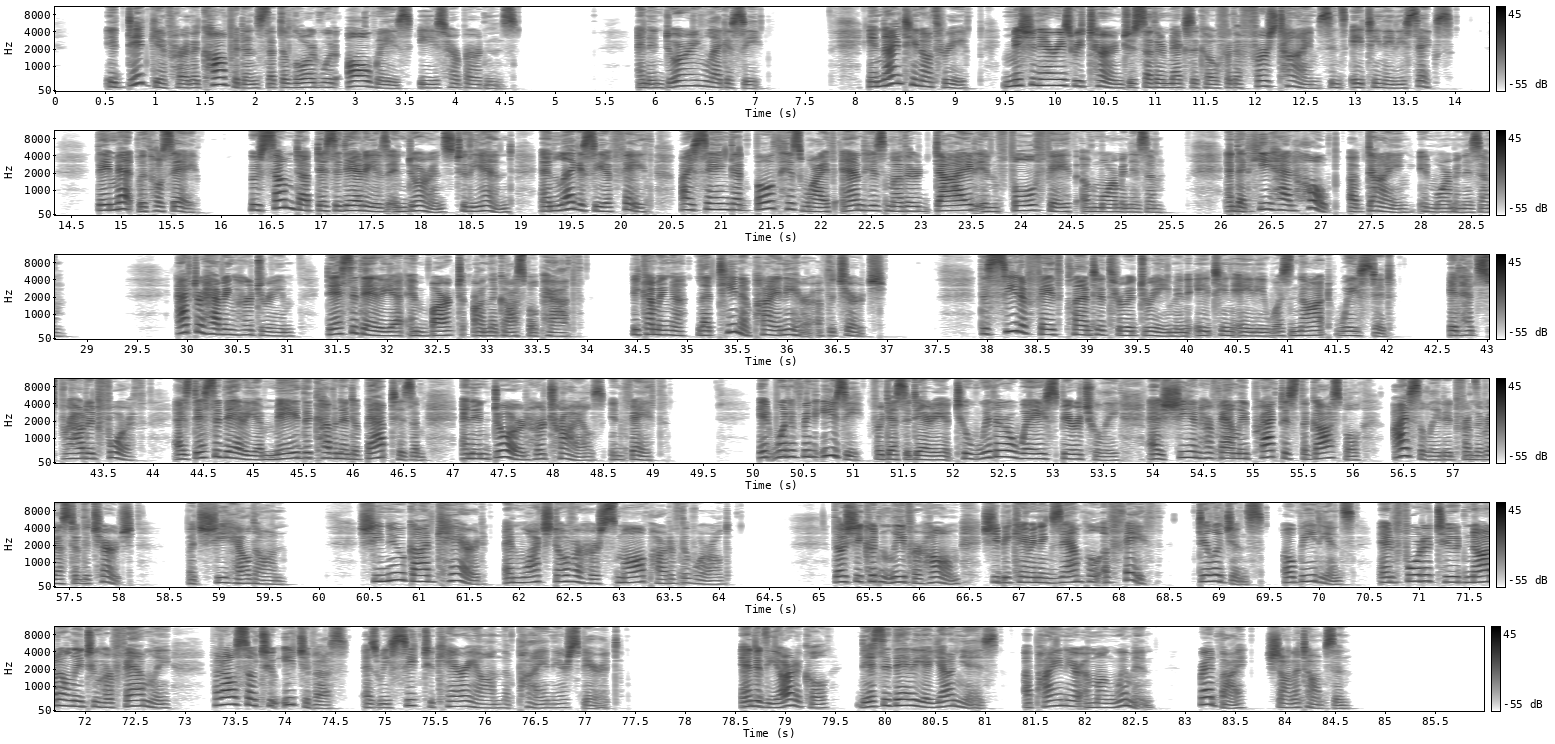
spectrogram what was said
it did give her the confidence that the Lord would always ease her burdens. An enduring legacy. In 1903, missionaries returned to southern Mexico for the first time since 1886. They met with Jose, who summed up Desideria's endurance to the end and legacy of faith by saying that both his wife and his mother died in full faith of Mormonism, and that he had hope of dying in Mormonism. After having her dream, Desideria embarked on the gospel path, becoming a Latina pioneer of the church. The seed of faith planted through a dream in 1880 was not wasted. It had sprouted forth as Desideria made the covenant of baptism and endured her trials in faith. It would have been easy for Desideria to wither away spiritually as she and her family practiced the gospel isolated from the rest of the church, but she held on. She knew God cared and watched over her small part of the world. Though she couldn't leave her home, she became an example of faith, diligence, obedience, and fortitude not only to her family, but also to each of us as we seek to carry on the pioneer spirit. End of the article Desideria Yanez, a Pioneer Among Women, read by Shauna Thompson.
